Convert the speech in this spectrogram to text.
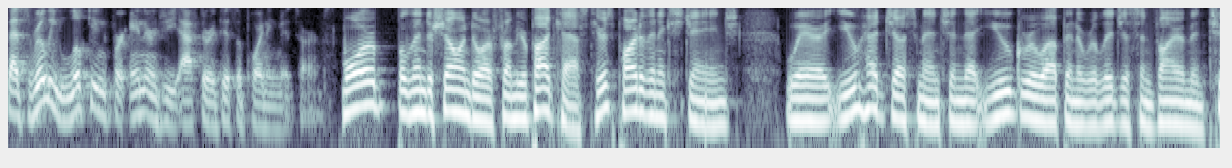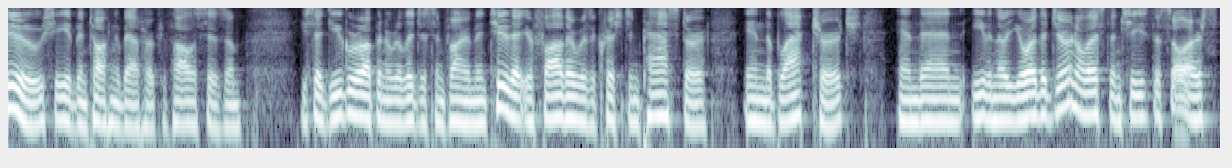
that's really looking for energy after a disappointing midterms. More Belinda Schoendorf from your podcast. Here's part of an exchange where you had just mentioned that you grew up in a religious environment too. She had been talking about her Catholicism. You said you grew up in a religious environment too, that your father was a Christian pastor in the black church. And then, even though you're the journalist and she's the source,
